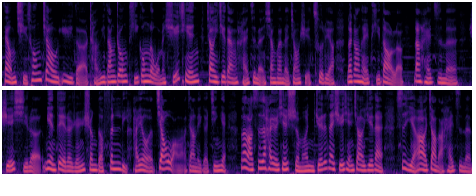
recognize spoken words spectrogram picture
在我们启聪教育的场域当中，提供了我们学前教育阶段孩子们相关的教学策略啊。那刚才提到了，让孩子们学习了面对了人生的分离，还有交往啊这样的一个经验。那老师还有一些什么？你觉得在学前教育阶段是也要教导？孩子们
